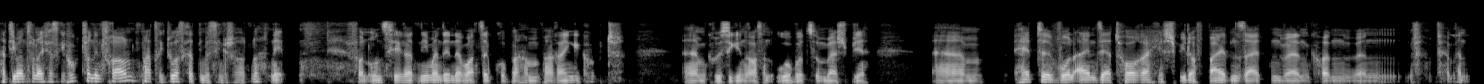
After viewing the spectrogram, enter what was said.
Hat jemand von euch was geguckt von den Frauen? Patrick, du hast gerade ein bisschen geschaut, ne? Nee. Von uns hier gerade niemand in der WhatsApp-Gruppe haben ein paar reingeguckt. Ähm, Grüße gehen raus an Urbo zum Beispiel. Ähm, hätte wohl ein sehr torreiches Spiel auf beiden Seiten werden können, wenn, wenn man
